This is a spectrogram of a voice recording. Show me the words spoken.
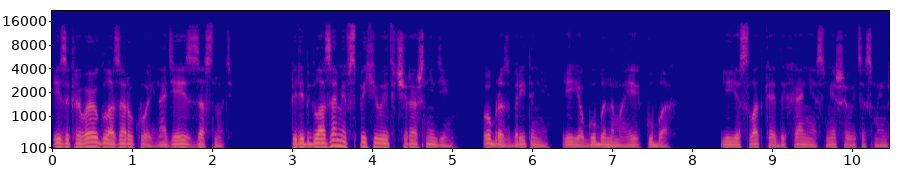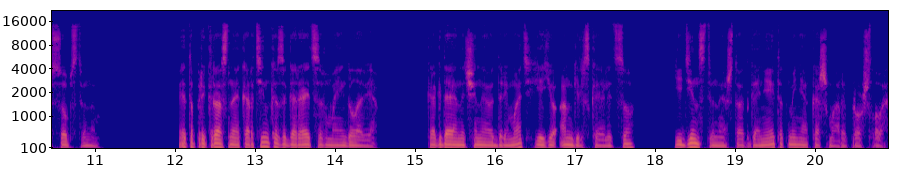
и закрываю глаза рукой, надеясь заснуть. Перед глазами вспыхивает вчерашний день, образ Британи, ее губы на моих губах. Ее сладкое дыхание смешивается с моим собственным. Эта прекрасная картинка загорается в моей голове. Когда я начинаю дремать, ее ангельское лицо — единственное, что отгоняет от меня кошмары прошлого.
